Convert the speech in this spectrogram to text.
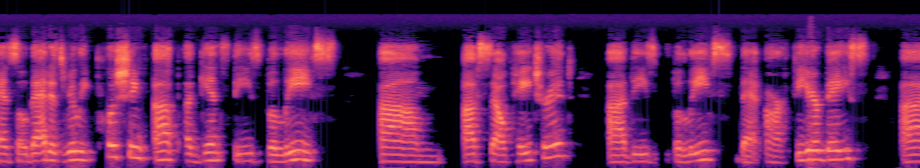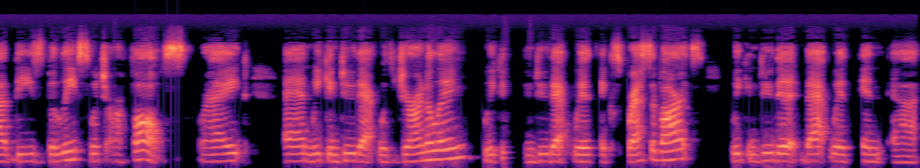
And so that is really pushing up against these beliefs um, of self hatred, uh, these beliefs that are fear based, uh, these beliefs which are false, right? And we can do that with journaling, we can do that with expressive arts, we can do that, that with in, uh,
